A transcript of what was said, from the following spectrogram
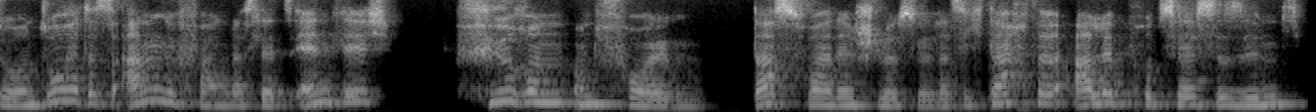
So, und so hat es angefangen, dass letztendlich Führen und Folgen. Das war der Schlüssel, dass ich dachte, alle Prozesse sind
